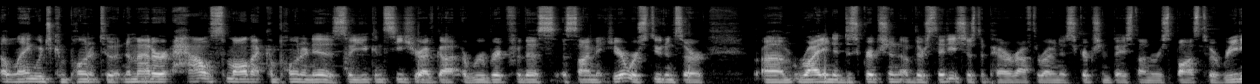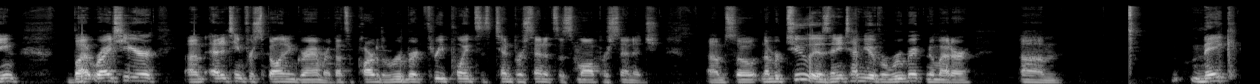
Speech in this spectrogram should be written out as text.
a language component to it, no matter how small that component is. So you can see here, I've got a rubric for this assignment here where students are um, writing a description of their city. It's just a paragraph to write a description based on response to a reading. But right here, um, editing for spelling and grammar, that's a part of the rubric. Three points is 10%, it's a small percentage. Um, so number two is anytime you have a rubric, no matter, um, make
